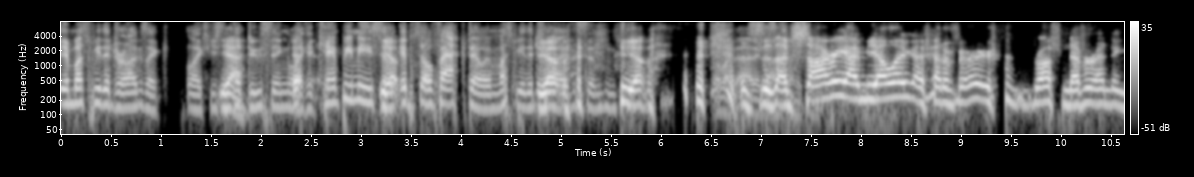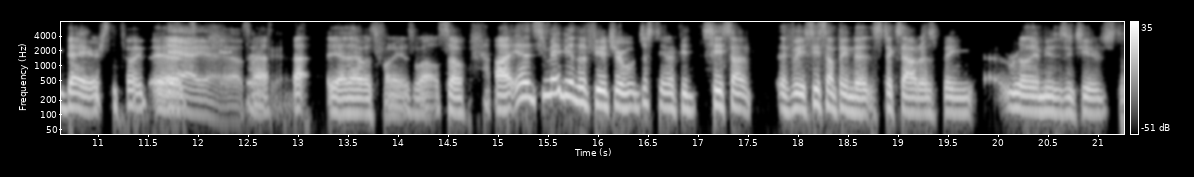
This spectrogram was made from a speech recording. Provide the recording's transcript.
it must be the drugs, like like she's Yeah. deducing like it can't be me, so Yep. ipso facto it must be the Yep. drugs. And Yep. like. it says i'm sorry, I'm yelling. I've had a very rough, never ending day or something like that. yeah, it's- yeah, that was yeah. That, yeah, that was funny as well. So, uh, it's maybe in the future, we'll just, you know, if you see some, if we see something that sticks out as being really amusing to you, just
